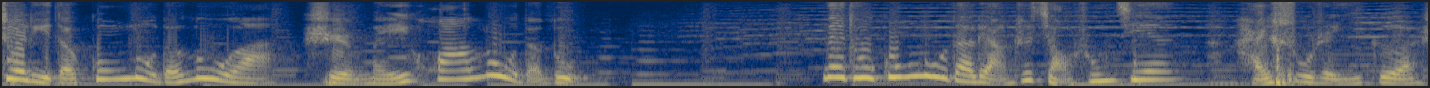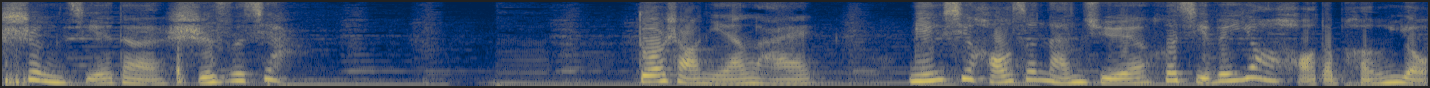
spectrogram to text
这里的公鹿的鹿啊，是梅花鹿的鹿。那头公鹿的两只脚中间还竖着一个圣洁的十字架。多少年来，明西豪森男爵和几位要好的朋友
